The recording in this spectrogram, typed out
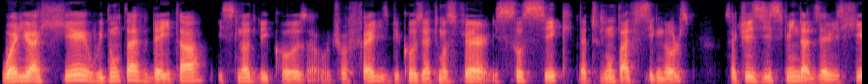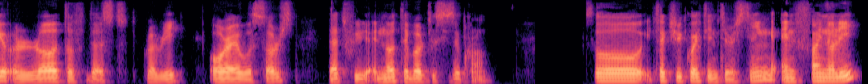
While you are here, we don't have data. It's not because our failed, it's because the atmosphere is so thick that we don't have signals. So actually this means that there is here a lot of dust, probably, or aerosols that we are not able to see the ground. So it's actually quite interesting. And finally,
